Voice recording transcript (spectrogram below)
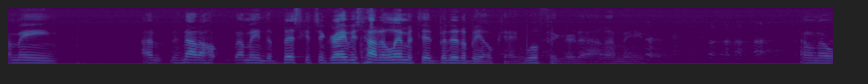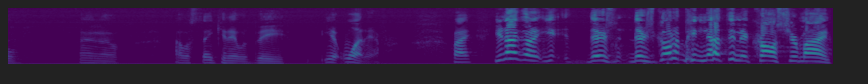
I mean, I, there's not a, I mean, the biscuits and gravy's not unlimited, but it'll be okay. We'll figure it out. I mean, I don't know. I don't know. I was thinking it would be, you know, whatever right? You're not going to, there's, there's going to be nothing that crosses your mind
